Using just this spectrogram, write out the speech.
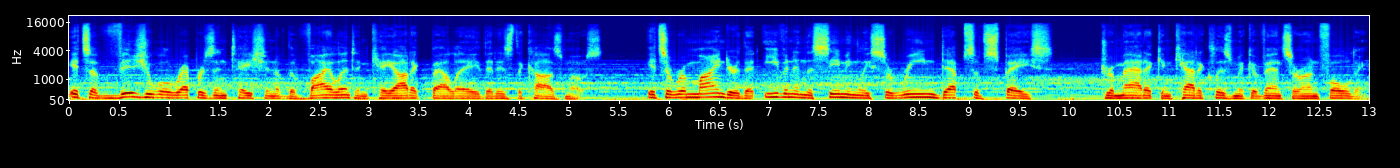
It's a visual representation of the violent and chaotic ballet that is the cosmos. It's a reminder that even in the seemingly serene depths of space, dramatic and cataclysmic events are unfolding.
